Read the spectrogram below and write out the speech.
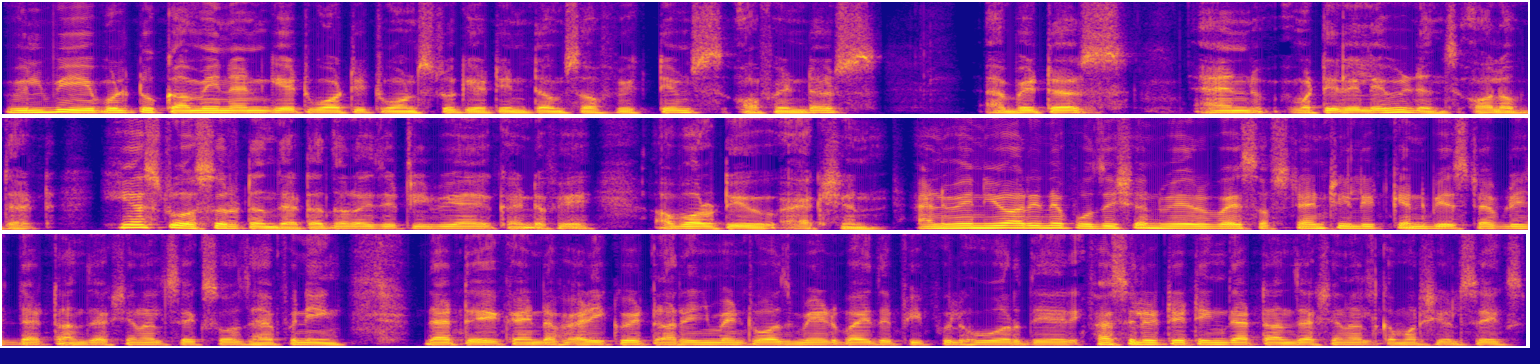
will be able to come in and get what it wants to get in terms of victims, offenders, abettors, and material evidence, all of that. He has to ascertain that, otherwise it will be a kind of a abortive action. And when you are in a position whereby substantially it can be established that transactional sex was happening, that a kind of adequate arrangement was made by the people who were there facilitating that transactional commercial sex,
